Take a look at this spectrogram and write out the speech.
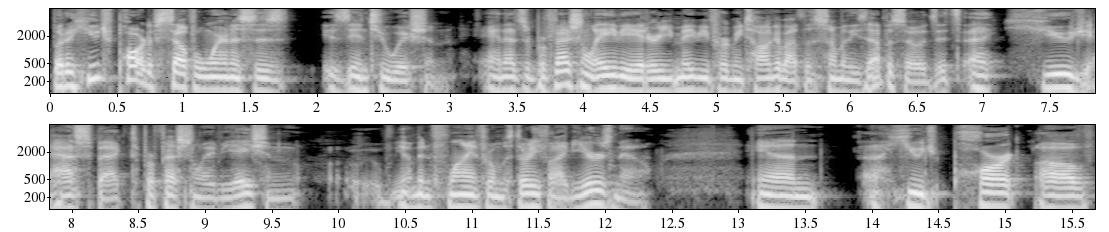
But a huge part of self awareness is is intuition. And as a professional aviator, you maybe you've heard me talk about this in some of these episodes. It's a huge aspect to professional aviation. You know, I've been flying for almost 35 years now. And a huge part of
